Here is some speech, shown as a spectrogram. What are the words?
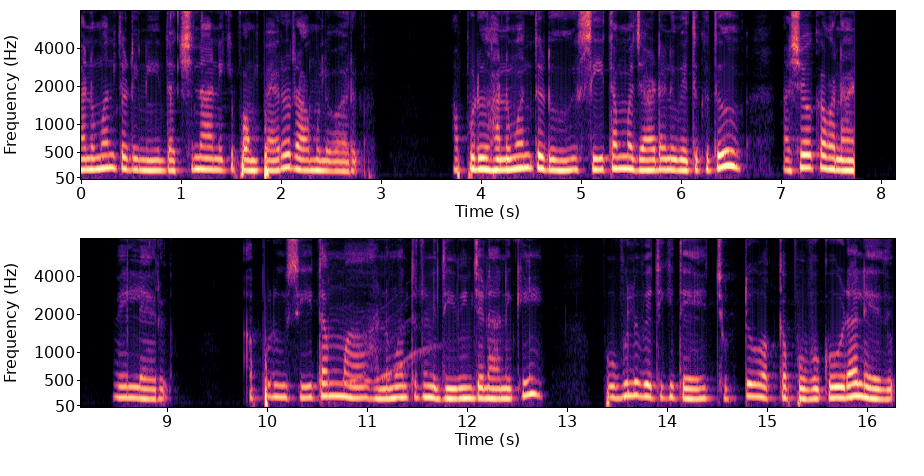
హనుమంతుడిని దక్షిణానికి పంపారు రాములవారు. అప్పుడు హనుమంతుడు సీతమ్మ జాడను వెతుకుతూ అశోకవనాన్ని వెళ్ళారు. అప్పుడు సీతమ్మ హనుమంతుడిని దీవించడానికి పువ్వులు వెతికితే చుట్టూ ఒక్క పువ్వు కూడా లేదు.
